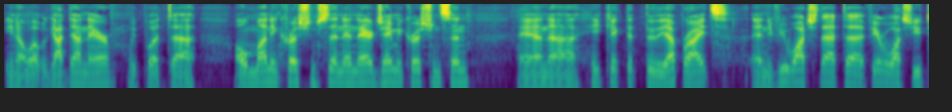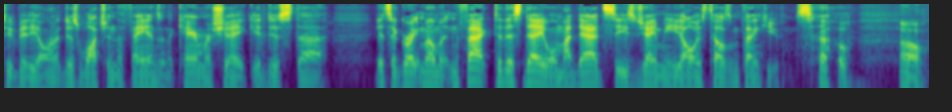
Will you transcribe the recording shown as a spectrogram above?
You know what we got down there? We put uh, old Money Christensen in there, Jamie Christensen, and uh, he kicked it through the uprights. And if you watch that, uh, if you ever watch YouTube video on it, just watching the fans and the camera shake, it just uh, it's a great moment. In fact, to this day, when my dad sees Jamie, he always tells him thank you. So. Oh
